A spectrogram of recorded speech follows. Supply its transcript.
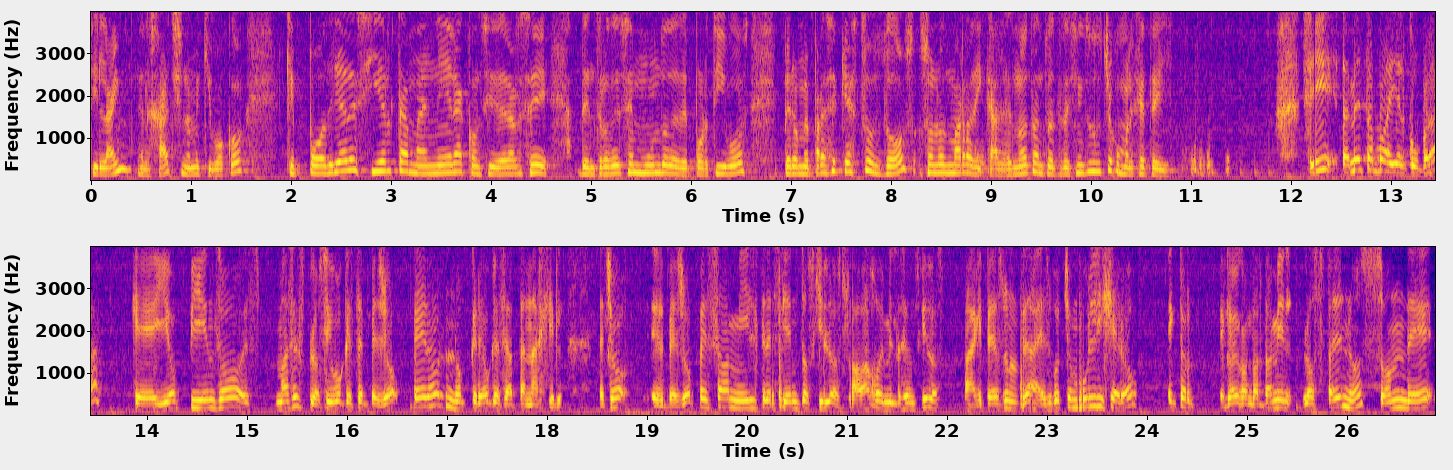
Line, el hatch, si no me equivoco, que podría de cierta manera considerarse dentro de ese mundo de deportivos, pero me parece que estos dos son los más radicales, ¿no? Tanto el 308 como el GTI. Sí, también está por ahí el Cupra, que yo pienso es más explosivo que este Peugeot, pero no creo que sea tan ágil. De hecho, el Peugeot pesa 1300 kilos, abajo de 1300 kilos. Para que te des una idea, es un coche muy ligero. Héctor, te quiero contar también, los frenos son de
